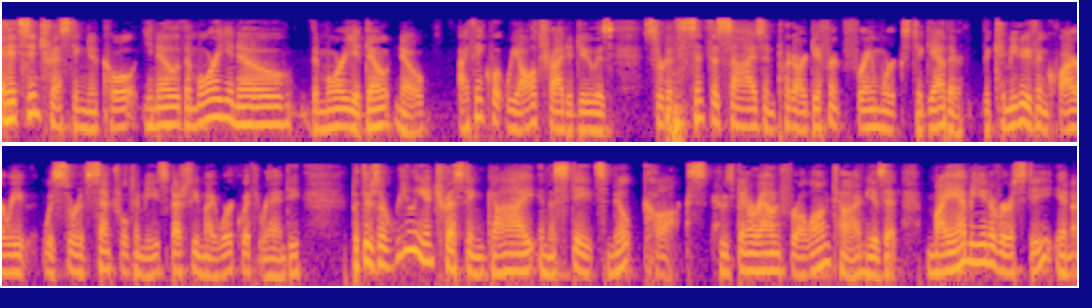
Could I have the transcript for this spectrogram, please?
And it's interesting, Nicole, you know, the more you know, the more you don't know. I think what we all try to do is sort of synthesize and put our different frameworks together. The community of inquiry was sort of central to me, especially my work with Randy. But there's a really interesting guy in the States, Milt Cox, who's been around for a long time. He is at Miami University in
